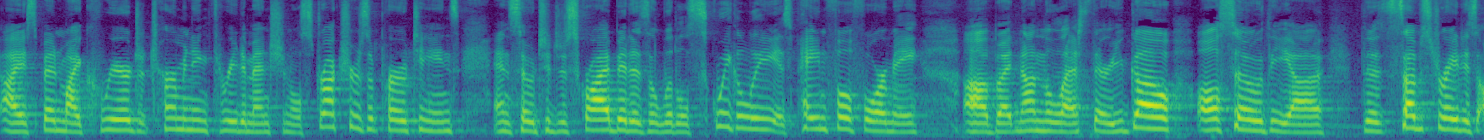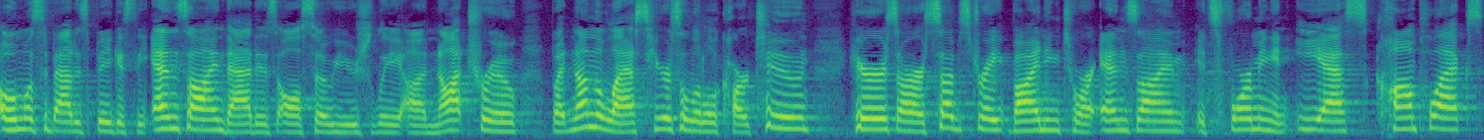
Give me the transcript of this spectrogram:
I spend my career determining three-dimensional structures of proteins, and so to describe it as a little squiggly is painful for me, uh, but nonetheless, there you go. Also, the, uh, the substrate is almost about as big as the enzyme. That is also usually uh, not true, but nonetheless, here's a little cartoon. Here's our substrate binding to our enzyme. It's forming an ES complex,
